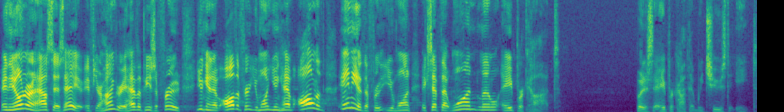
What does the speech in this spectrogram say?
And the owner of the house says, Hey, if you're hungry, have a piece of fruit. You can have all the fruit you want. You can have all of any of the fruit you want except that one little apricot. But it's the apricot that we choose to eat.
